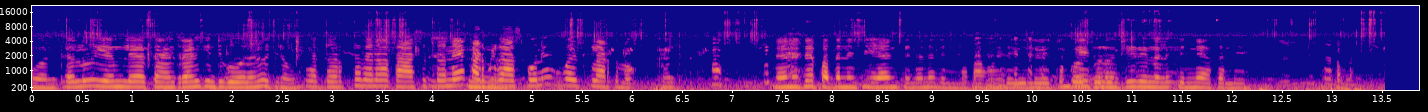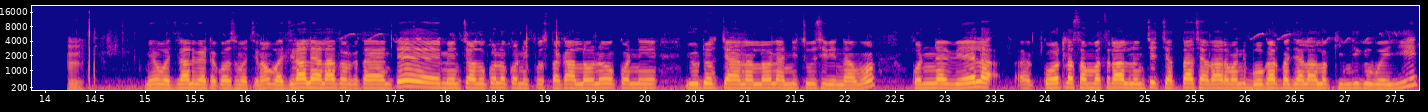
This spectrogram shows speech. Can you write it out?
వంటలు ఏం లే సాయంత్రానికి ఇంటికి పోవాలని వచ్చినాము దొరుకుతుందని ఒక ఆశతోనే కడుపులు కాసుకొని బయటకులాడుతున్నాం నేనైతే పద్ద నుంచి ఏం తిననే తిన్నా పాపం పొద్దు నుంచి తినలే. తిన్నే తల్లి మేము వజ్రాల వేట కోసం వచ్చినాం. వజ్రాలు ఎలా దొరుకుతాయంటే మేము చదువుకున్న కొన్ని పుస్తకాల్లోనూ కొన్ని యూట్యూబ్ ఛానల్లోనూ అన్నీ చూసి విన్నాము. కొన్ని వేల కోట్ల సంవత్సరాల నుంచి చెత్త చెదారం అని భూగర్భ జలాల్లో కిందికి పోయి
